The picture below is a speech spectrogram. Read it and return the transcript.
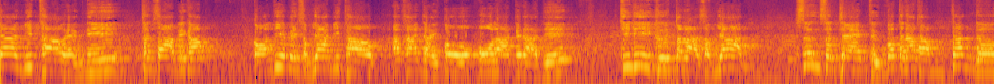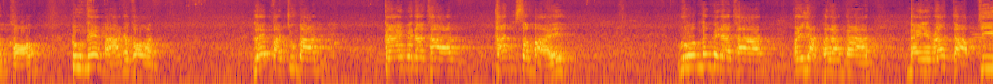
ญาณมิตรทาวแห่งนี้ ท่านทราบไหมครับ ก่อนที่จะเป็นสัญญาณมิทาวอาคารใหญ่โตโอฬารขนาดนี้ ที่นี่คือตลาดสัญญาณซึ่งแสดงถึงวัฒนธรรมดั้งเดิมของกรุงเทพมหานคร และปัจจุบันกลายเป็นอาคารทันสมัย รวมทั้งเป็นอาคารประหยัดพลังงานในระดับที่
